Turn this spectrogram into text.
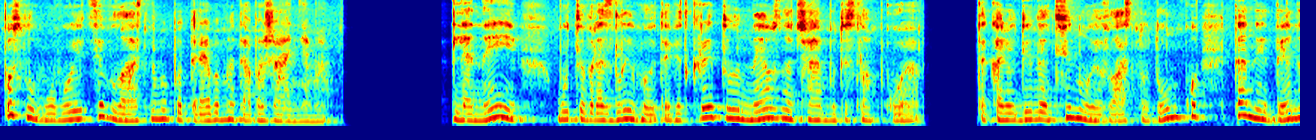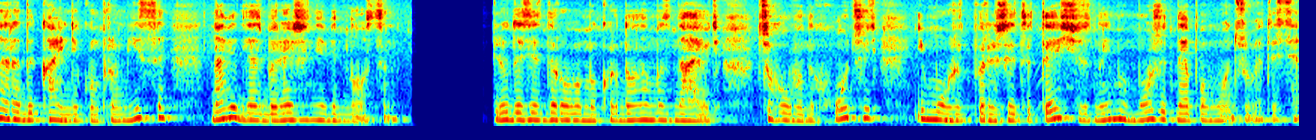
послуговується власними потребами та бажаннями. Для неї бути вразливою та відкритою не означає бути слабкою. Така людина цінує власну думку та не йде на радикальні компроміси навіть для збереження відносин. Люди зі здоровими кордонами знають, чого вони хочуть і можуть пережити те, що з ними можуть не погоджуватися.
